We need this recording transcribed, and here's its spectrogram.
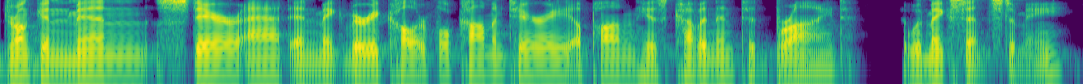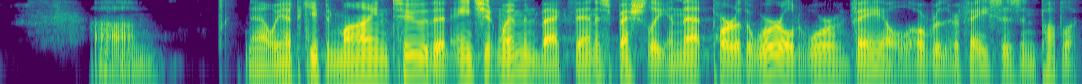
drunken men stare at and make very colorful commentary upon his covenanted bride? It would make sense to me. Um, now, we have to keep in mind, too, that ancient women back then, especially in that part of the world, wore a veil over their faces in public.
